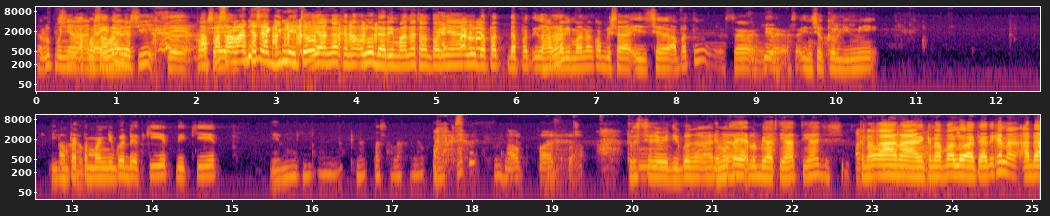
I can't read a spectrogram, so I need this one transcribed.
Lu punya Sih, apa salahnya ide- sih? si- kok apa saya- salahnya saya gini cuy Iya enggak kena lu dari mana contohnya? Lu dapat dapat ilham Hah? dari mana? Kok bisa se apa tuh? Se, se, se insecure gini? Sampai teman juga dikit dikit Ya, emang gini. kenapa salahnya apa apa sih? terus cewek juga nggak ada. Emang saya lebih hati-hati aja sih. Kenapa? ah, nah kenapa lu hati-hati? Kan ada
